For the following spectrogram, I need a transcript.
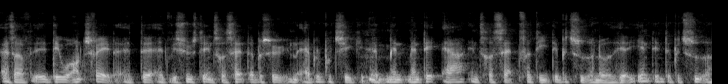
Altså, det er jo åndssvagt, at, at vi synes, det er interessant at besøge en Apple-butik, men, men det er en interessant, fordi det betyder noget her i Indien. Det betyder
